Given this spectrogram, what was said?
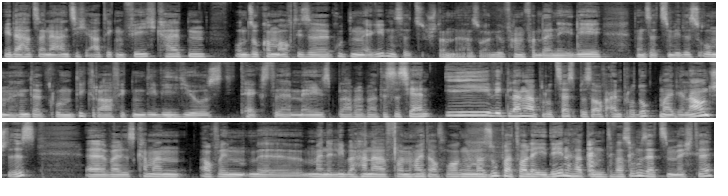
jeder hat seine einzigartigen Fähigkeiten und so kommen auch diese guten Ergebnisse zustande. Also angefangen von deiner Idee, dann setzen wir das um, im Hintergrund die Grafiken, die Videos, die Texte, Mails, bla bla bla. Das ist ja ein ewig langer Prozess, bis auch ein Produkt mal gelauncht ist äh, weil das kann man, auch wenn äh, meine liebe Hanna von heute auf morgen immer super tolle Ideen hat und was umsetzen möchte,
